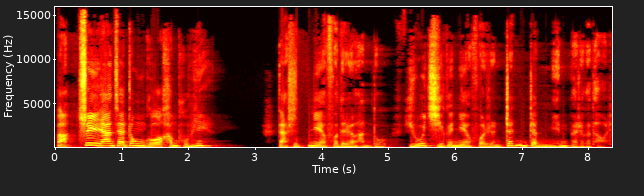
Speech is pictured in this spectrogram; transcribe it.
啊？啊，虽然在中国很普遍，但是念佛的人很多，有几个念佛人真正明白这个道理？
